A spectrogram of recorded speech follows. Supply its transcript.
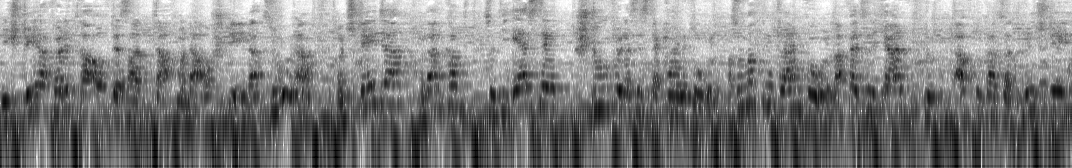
Ich stehe da völlig drauf, deshalb darf man da auch stehen dazu. Ja? Man steht da und dann kommt so die erste Stufe, das ist der kleine Vogel. Also mach den kleinen Vogel. Da fällst du nicht ein, auf, du kannst da drin stehen,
